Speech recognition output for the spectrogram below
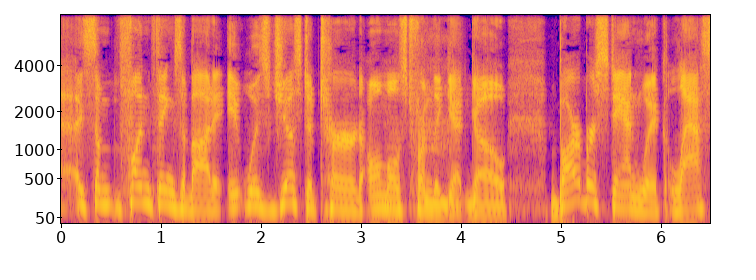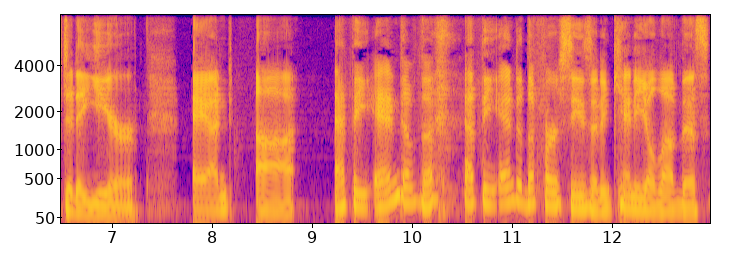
uh, some fun things about it. It was just a turd almost from the get go. Barbara Stanwyck lasted a year, and uh, at the end of the at the end of the first season, and Kenny, you'll love this.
